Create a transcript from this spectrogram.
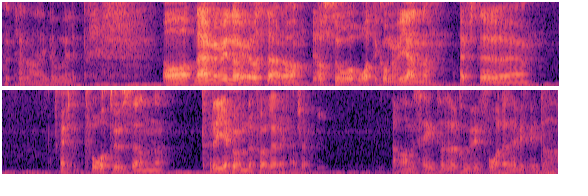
Ja, inte omöjligt. Ja, nej men vi nöjer oss där då. Ja. Och så återkommer vi igen efter, eh, efter 2300 följare kanske. Ja, men säg inte så, då kommer vi få det. Det vill vi inte ha.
